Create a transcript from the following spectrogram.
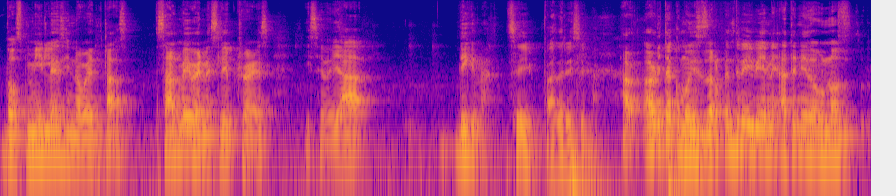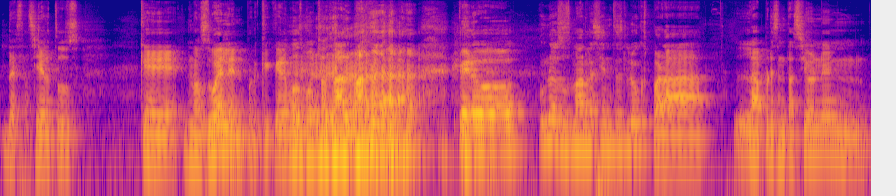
2000 y 90, Salma iba en Sleep Dress y se veía digna. Sí, padrísima. Ahorita, como dices, de repente viene, ha tenido unos desaciertos que nos duelen porque queremos mucho a Salma. Pero uno de sus más recientes looks para la presentación en,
